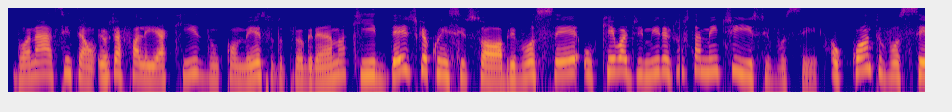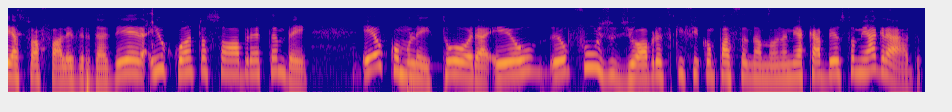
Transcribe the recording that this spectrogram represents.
Bonassi, então, eu já falei aqui no começo do programa que desde que eu conheci sua obra e você, o que eu admiro é justamente isso em você. O quanto você, a sua fala é verdadeira e o quanto a sua obra é também. Eu, como leitora, eu, eu fujo de obras que ficam passando a mão na minha cabeça ou me agrado.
